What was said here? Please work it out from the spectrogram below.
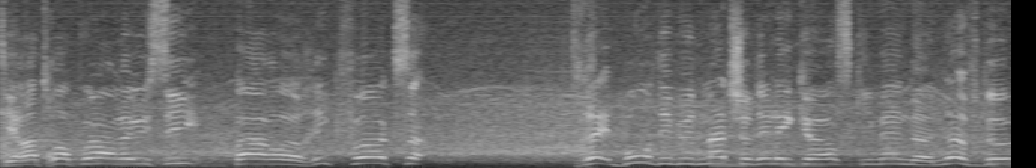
Tir à 3 points réussi par euh, Rick Fox. Très bon début de match des Lakers qui mènent 9-2.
